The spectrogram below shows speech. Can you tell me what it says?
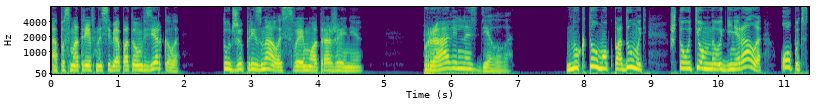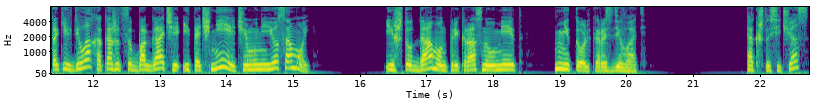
А посмотрев на себя потом в зеркало, тут же призналась своему отражению. Правильно сделала. Но кто мог подумать, что у темного генерала опыт в таких делах окажется богаче и точнее, чем у нее самой. И что дам он прекрасно умеет не только раздевать. Так что сейчас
